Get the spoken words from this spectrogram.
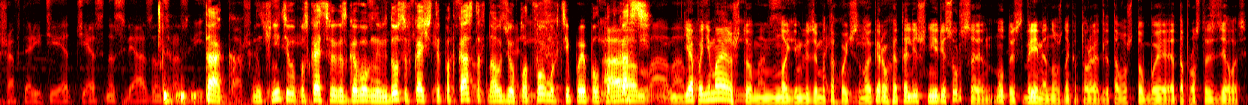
Ваш авторитет тесно связан с развитием Так, начните усилий. выпускать свои разговорные видосы в качестве подкастов на аудиоплатформах типа Apple Podcasts. А, я понимаю, что многим людям это хочется, но, во-первых, это лишние ресурсы, ну, то есть время нужно, которое для того, чтобы это просто сделать.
